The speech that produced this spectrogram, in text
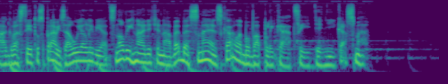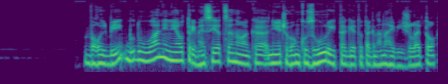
Ak vás tieto správy zaujali viac, nových nájdete na webe Sme.sk alebo v aplikácii Deníka Sme. Voľby budú ani nie o 3 mesiace, no ak niečo vonku zúri, tak je to tak na najvýš leto.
